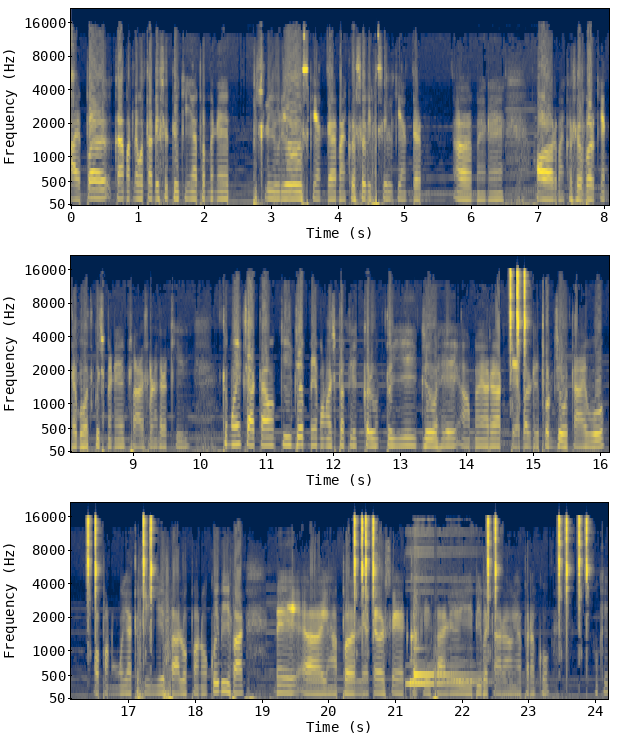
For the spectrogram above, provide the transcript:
हाइपर का मतलब होता है देख सकते हो कि यहाँ पर मैंने पिछली वीडियोस के अंदर माइक्रोसॉफ्ट एक्सेल के अंदर आ, मैंने और माइक्रोसॉफ्ट वर्ड के अंदर बहुत कुछ मैंने फाइल्स बना रखी तो मैं चाहता हूँ कि जब मैं मनोज पर क्लिक करूँ तो ये जो है हमारा टेबल रिपोर्ट जो होता है वो ओपन हो या तो फिर ये फ़ाइल ओपन हो। कोई भी फ़ाइल मैं यहाँ पर लेटर्स ऐड करके फ़ाइल है ये भी बता रहा हूँ यहाँ पर आपको ओके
